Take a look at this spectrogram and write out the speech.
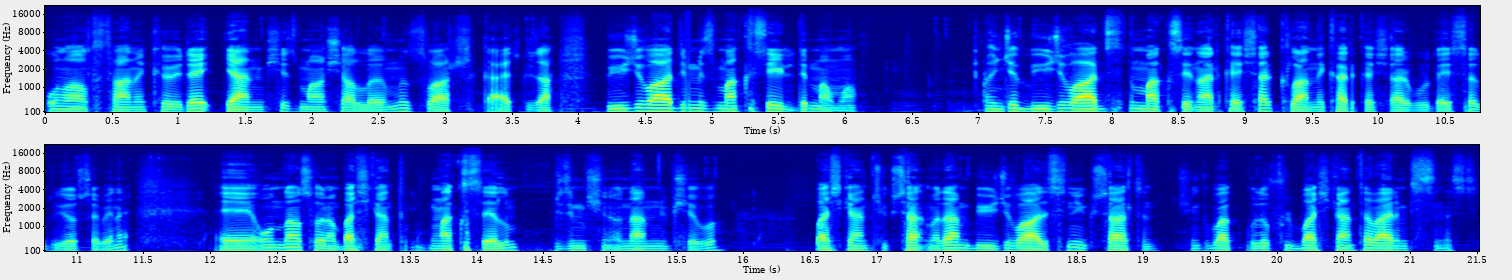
16 tane köyde gelmişiz. Maşallahımız var. Gayet güzel. Büyücü vadimiz max değil değil mi ama? Önce büyücü vadisini maxlayın arkadaşlar. Klandaki arkadaşlar buradaysa duyuyorsa beni. Ee, ondan sonra başkenti maxlayalım. Bizim için önemli bir şey bu. Başkenti yükseltmeden büyücü vadisini yükseltin. Çünkü bak burada full başkente vermişsiniz.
